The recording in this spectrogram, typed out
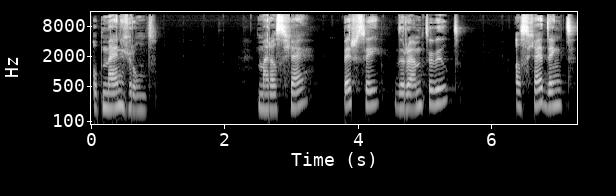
op mijn grond. Maar als jij per se de ruimte wilt... als jij denkt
